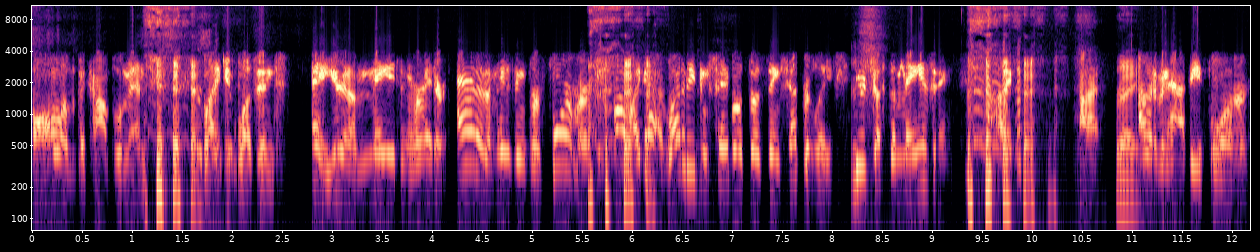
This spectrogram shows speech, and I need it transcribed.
all of the compliments. like it wasn't. Hey, you're an amazing writer and an amazing performer. Oh my God! Why did he even say both those things separately? You're just amazing. Like, uh, Right. I would have been happy for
